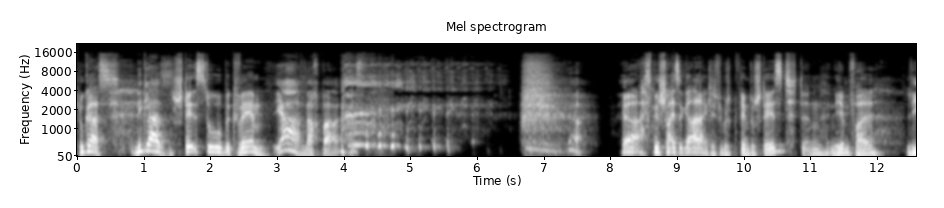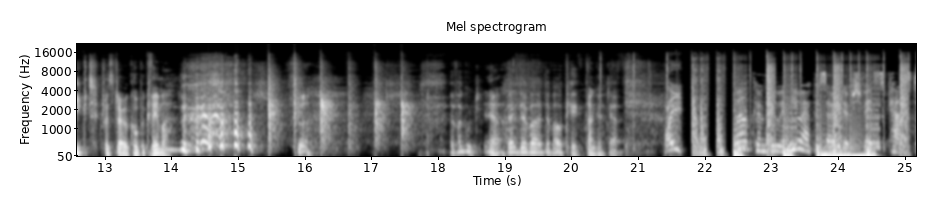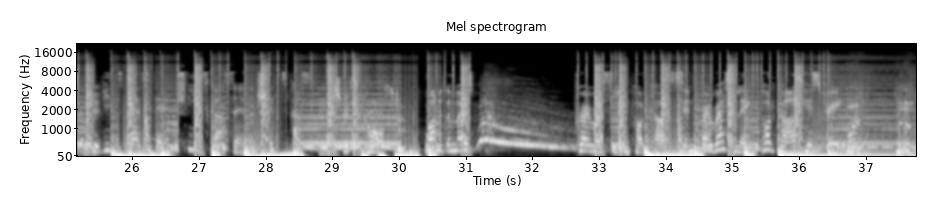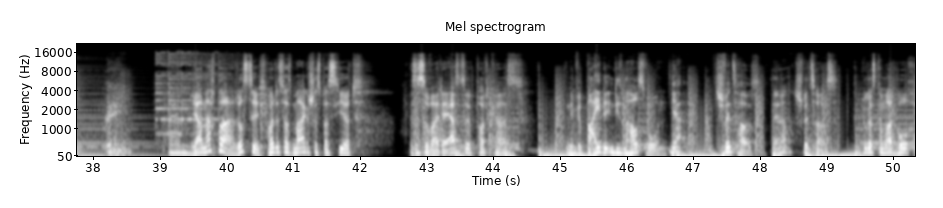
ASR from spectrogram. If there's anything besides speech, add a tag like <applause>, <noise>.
Lukas, Niklas. stehst du bequem? Ja, Nachbar. <laughs> Ja, ist mir scheißegal eigentlich, wie bequem du stehst, denn in jedem Fall liegt Chris Jericho bequemer. <laughs> so, Der war gut. Ja. Der, der, war, der war okay. danke. Ja. Welcome to a new episode of Schwitzkasten. Schwitzkasten, Schwitzkasten, Schwitzkasten. One of the most pro wrestling podcasts in pro wrestling podcast history. Ähm, ja, Nachbar, lustig. Heute ist was Magisches passiert. Es ist soweit, der erste Podcast, in dem wir beide in diesem Haus wohnen. Ja, Schwitzhaus. Ja, Schwitzhaus. Lukas kam gerade hoch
